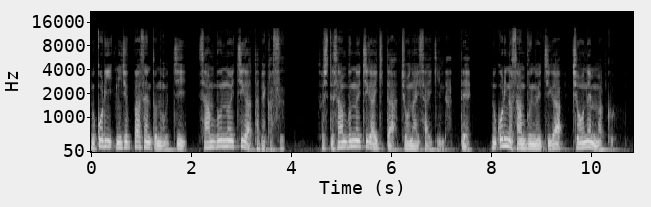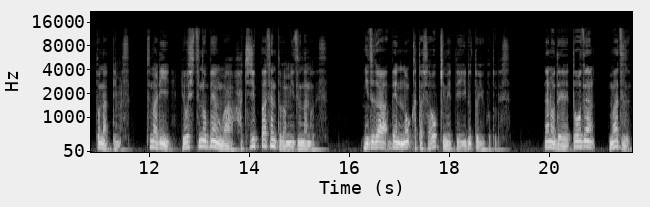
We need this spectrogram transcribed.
残り20%のうち3分の1が食べかす、そして3分の1が生きた腸内細菌であって、残りの3分の1が腸粘膜となっています。つまり、良質の便は80%が水なのです。水が便の硬さを決めているということです。なので、当然、まず、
